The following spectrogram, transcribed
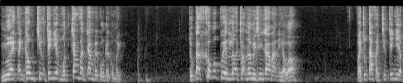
Người thành công chịu trách nhiệm 100% về cuộc đời của mình. Chúng ta không có quyền lựa chọn nơi mình sinh ra, bạn hiểu không? Và chúng ta phải chịu trách nhiệm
